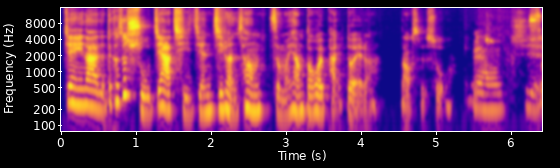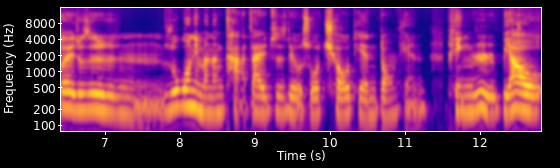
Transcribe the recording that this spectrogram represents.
建议大家，可是暑假期间基本上怎么样都会排队啦。老实说，了解。所以就是、嗯如果你们能卡在就是比如说秋天、冬天、平日，不要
